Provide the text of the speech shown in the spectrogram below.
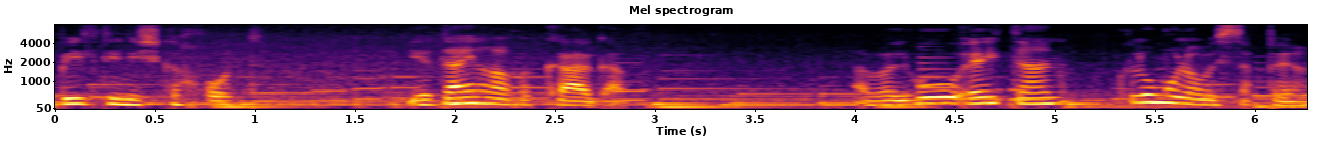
בלתי נשכחות. היא עדיין רווקה אגב. אבל הוא, איתן, כלום הוא לא מספר.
